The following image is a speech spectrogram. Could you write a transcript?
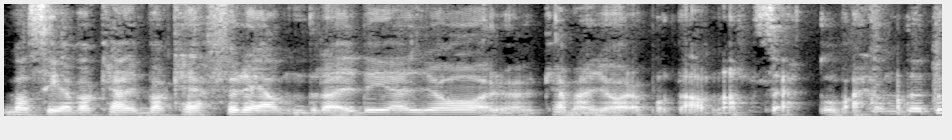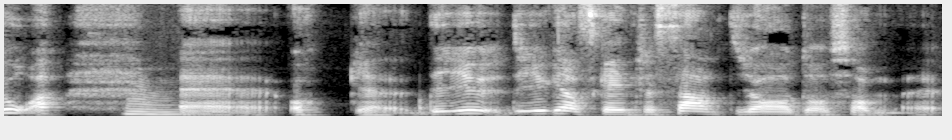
man ser vad kan, vad kan jag förändra i det jag gör? Kan man göra på ett annat sätt och vad händer då? Mm. Eh, och eh, det är, ju, det är ju ganska intressant, jag då som eh,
